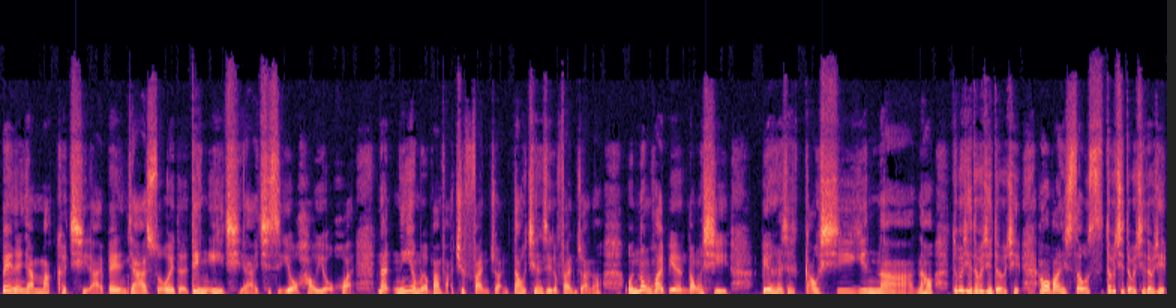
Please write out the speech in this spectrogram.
被人家 mark 起来，被人家所谓的定义起来，其实有好有坏。那你。你有没有办法去翻转？道歉是一个翻转哦。我弄坏别人东西，别人是搞吸音呐、然后对不起，对不起，对不起，然后我帮你收拾，对不起，对不起，对不起。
